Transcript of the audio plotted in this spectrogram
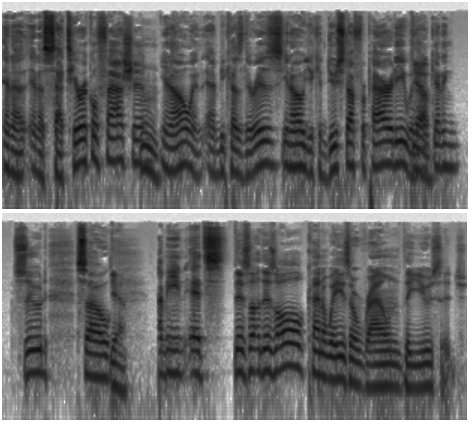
in a in a satirical fashion, Hmm. you know, and, and because there is, you know, you can do stuff for parody without Yeah. getting sued. So Yeah, I mean, it's there's there's all kind of ways around the usage.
